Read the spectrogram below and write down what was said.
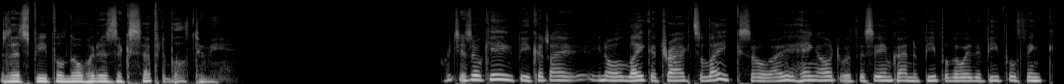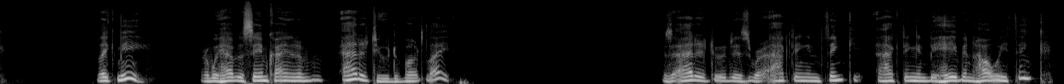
It lets people know what is acceptable to me. Which is okay because I, you know, like attracts like. So I hang out with the same kind of people the way that people think like me. Or we have the same kind of attitude about life. Because attitude is we're acting and thinking, acting and behaving how we think,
